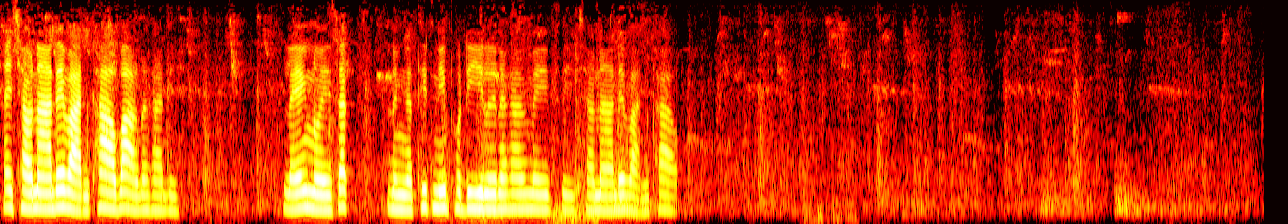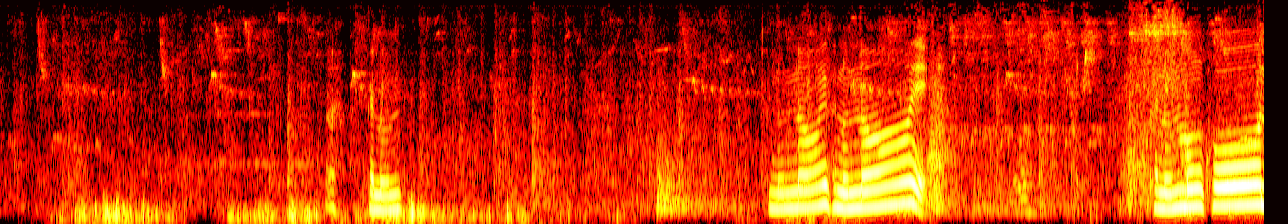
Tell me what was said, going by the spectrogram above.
ให้ชาวนาได้หวานข้าวบ้างนะคะนี่แรงหน่อยสักหนึ่งอาทิตย์นี้พอดีเลยนะคะไม่สิชาวนาได้หวานข้าวขนุนขนุนน้อยขนุนน้อย ขนุนมงคล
